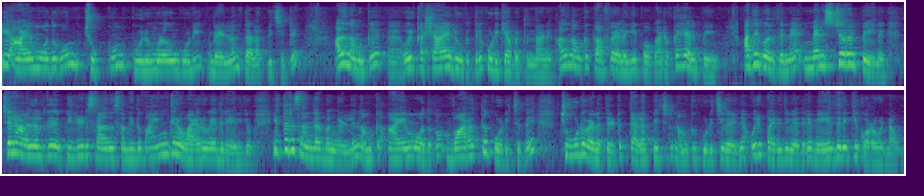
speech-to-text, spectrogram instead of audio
ഈ അയമോദകവും ചുക്കും കുരുമുളകും കൂടി വെള്ളം തിളപ്പിച്ചിട്ട് അത് നമുക്ക് ഒരു കഷായ രൂപത്തിൽ കുടിക്കാൻ പറ്റുന്നതാണ്. അത് നമുക്ക് കഫ ഇളകി പോകാനൊക്കെ ഹെൽപ്പ് ചെയ്യും. അതേപോലെ തന്നെ മെൻസ്ട്രൽ പെയിന് ചില ആളുകൾക്ക് പീരീഡ്സ് ആകുന്ന സമയത്ത് ഭയങ്കര വയറുവേദനയായിരിക്കും. ഇത്തരം സന്ദർഭങ്ങളിൽ നമുക്ക് അയമോദകം വറുത്ത് പൊടിച്ചത് ചൂടുവെള്ളത്തിലിട്ട് തിളപ്പിച്ചിട്ട് നമുക്ക് കുടിച്ചു കഴിഞ്ഞാൽ ഒരു പരിധി വരെ വേദനയ്ക്ക് കുറവുണ്ടാവും.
